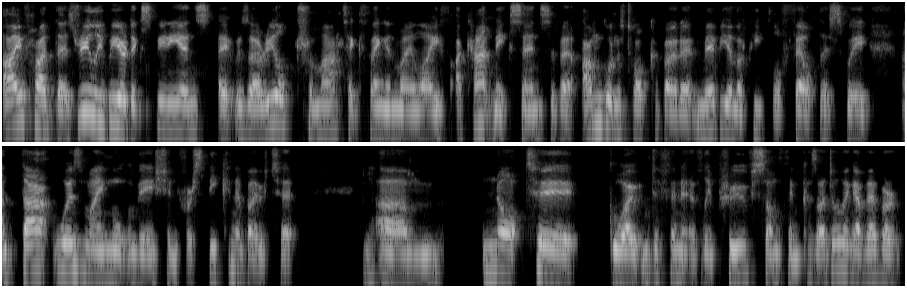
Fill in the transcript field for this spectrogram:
I've had this really weird experience. It was a real traumatic thing in my life. I can't make sense of it. I'm going to talk about it. Maybe other people have felt this way, and that was my motivation for speaking about it. Yeah. Um, not to go out and definitively prove something because I don't think I've ever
